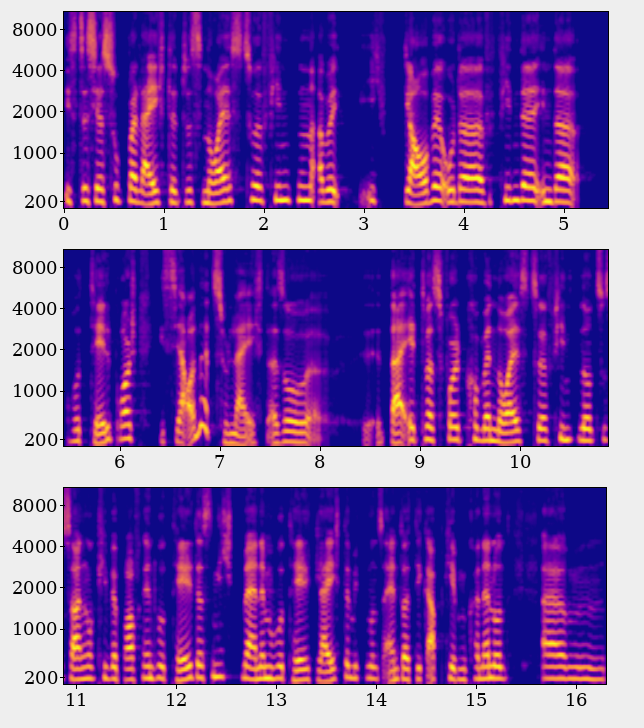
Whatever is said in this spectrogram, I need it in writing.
ist das ja super leicht, etwas Neues zu erfinden, aber ich glaube oder finde in der Hotelbranche ist ja auch nicht so leicht. Also äh, da etwas vollkommen Neues zu erfinden und zu sagen, okay, wir brauchen ein Hotel, das nicht mehr einem Hotel gleicht, damit wir uns eindeutig abgeben können. Und ähm,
